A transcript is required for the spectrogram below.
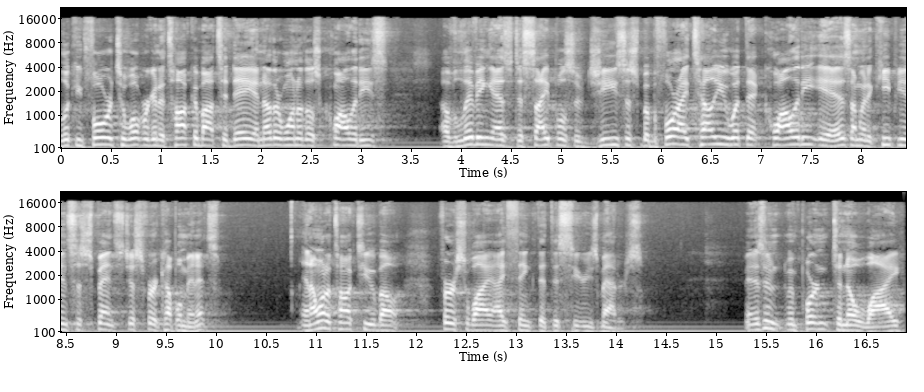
looking forward to what we're going to talk about today. Another one of those qualities of living as disciples of Jesus. But before I tell you what that quality is, I'm going to keep you in suspense just for a couple minutes. And I want to talk to you about first why I think that this series matters. And isn't it important to know why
